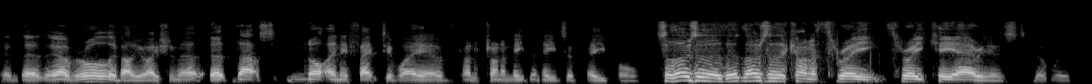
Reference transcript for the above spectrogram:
in the, the overall evaluation, that, that that's not an effective way of kind of trying to meet the needs of people. So those are the, those are the kind of three three key areas that we've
